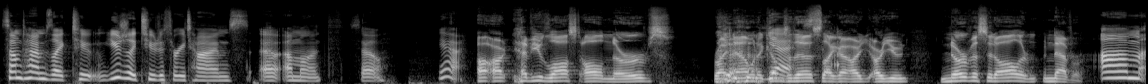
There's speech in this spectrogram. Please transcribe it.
sometimes like two, usually two to three times a, a month. So, yeah. Are, are- have you lost all nerves right now when it comes to this? Like, are, are you nervous at all or never? Um,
